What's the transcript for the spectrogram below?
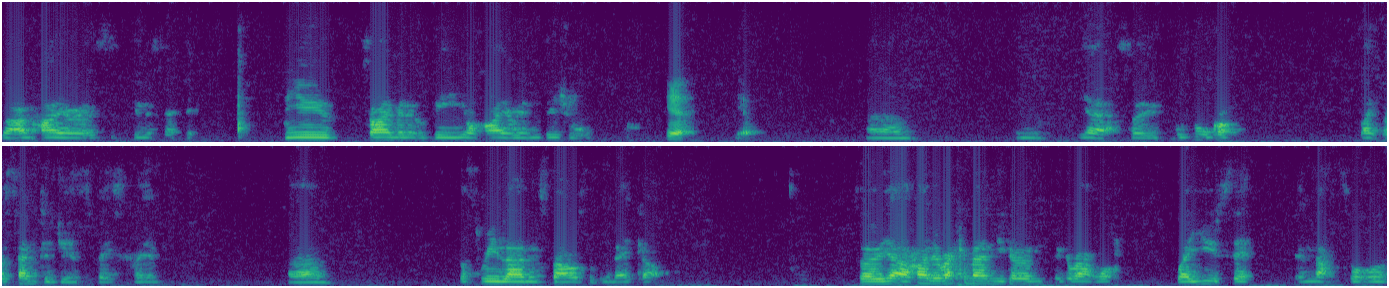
that I'm higher as kinesthetic. For you, Simon, it would be you're higher end visual. Yeah, yeah. Um, yeah, so we've all got like percentages basically. Um, the three learning styles that we make up. So yeah, I highly recommend you go and figure out what where you sit in that sort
